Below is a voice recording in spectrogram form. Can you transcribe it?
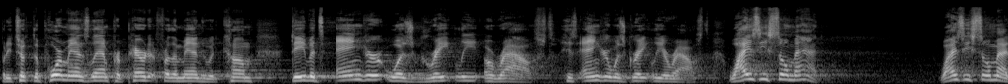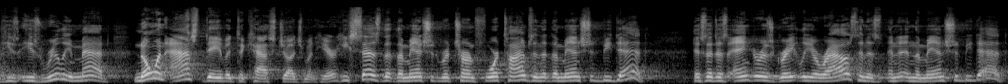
But he took the poor man's lamb, prepared it for the man who had come. David's anger was greatly aroused. His anger was greatly aroused. Why is he so mad? Why is he so mad? He's, he's really mad. No one asked David to cast judgment here. He says that the man should return four times and that the man should be dead. He said his anger is greatly aroused and, his, and, and the man should be dead.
